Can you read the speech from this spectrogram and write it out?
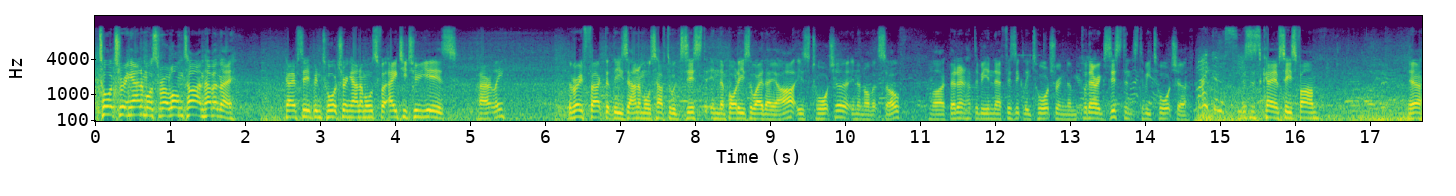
know. Torturing animals for a long time, haven't they? KFC have been torturing animals for 82 years, apparently. The very fact that these animals have to exist in their bodies the way they are is torture in and of itself. Like, they don't have to be in there physically torturing them for their existence to be torture. This is KFC's farm. Yeah.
